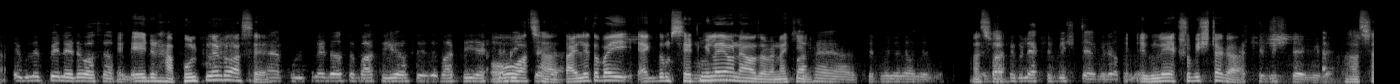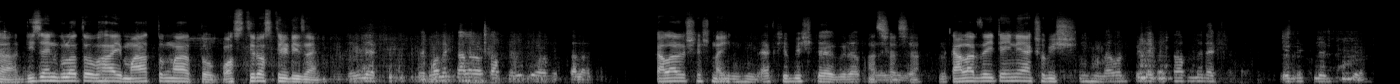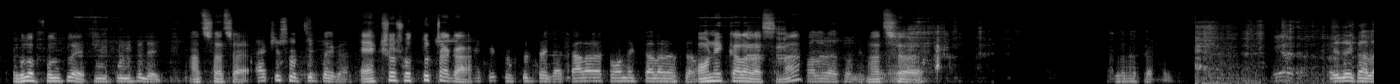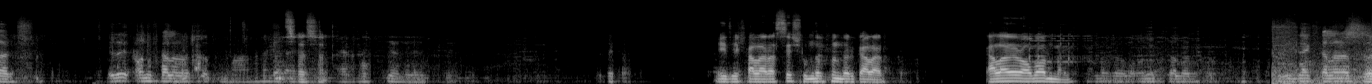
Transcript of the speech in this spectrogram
প্লেটও আছে এইটার ফুল প্লেটও আছে? হ্যাঁ ফুল প্লেটও আছে বাটিও আছে যে বাটি ও আচ্ছা তাইলে তো ভাই একদম সেট মিলাইও নেওয়া যাবে নাকি? হ্যাঁ সেট মিলে যাওয়া যাবে। আচ্ছা। একশো বিশ টাকা করে এগুলো একশো বিশ টাকা? একশো বিশ টাকা করে। আচ্ছা ডিজাইনগুলো তো ভাই মারাত্মক মারাত্মক অস্থির অস্থির ডিজাইন। এগুলো টাকা অনেক কালার আছে আপনার এগুলো অনেক কালার। কালারের শেষ নাই? একশো বিশ টাকা করে আচ্ছা আচ্ছা। কালার যেইটাই একশো বিশ। আবার প্লেট আপনার একশো। এগুলো প্লেট এগুলো ফুল প্লেট? Full plate. আচ্ছা আচ্ছা। একশো সত্তর টাকা। একশো সত্তর টাকা? একশো সত্তর টাকা। কালার আছে অনেক কালার আছে অনেক কালার আছে না? কালার আছে অনেক আচ্ছা। কালার আছে যে কালার যে অনেক কালার আছে। আচ্ছা আচ্ছা। এই যে কালার আছে সুন্দর সুন্দর কালার কালারের অভাব নাই।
